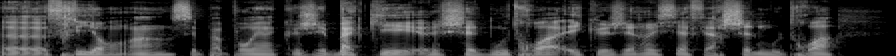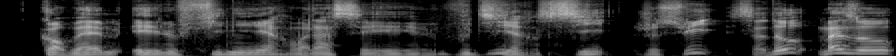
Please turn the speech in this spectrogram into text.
euh, friand. Hein. C'est pas pour rien que j'ai baqué euh, Shenmue 3 et que j'ai réussi à faire Shenmue 3 quand même et le finir. Voilà, c'est vous dire si je suis Sado Mazo.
